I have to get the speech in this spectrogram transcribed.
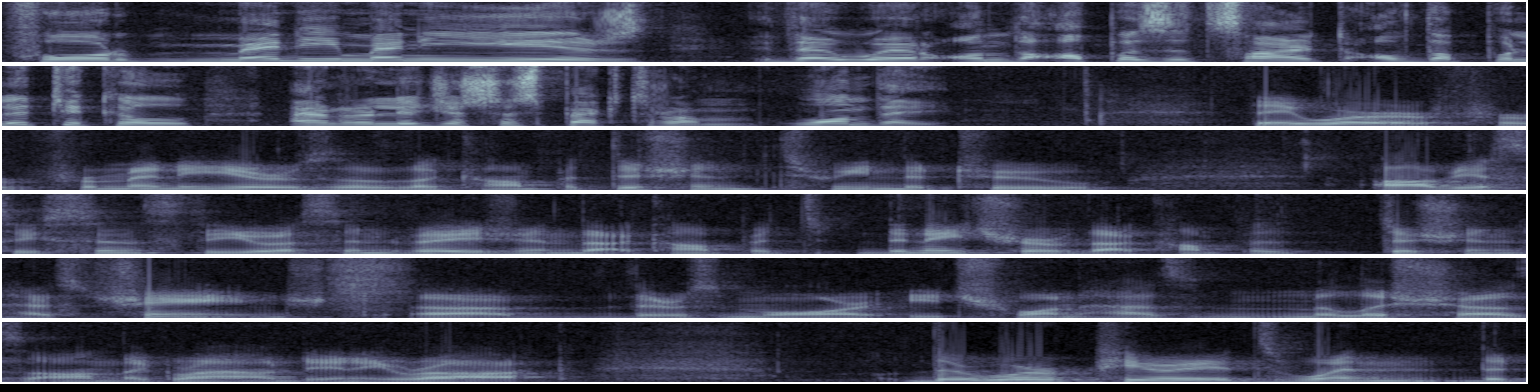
for many, many years. They were on the opposite side of the political and religious spectrum, weren't they? They were. For, for many years of the competition between the two obviously, since the U.S. invasion, that the nature of that competition has changed. Uh, there's more. Each one has militias on the ground in Iraq. There were periods when the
